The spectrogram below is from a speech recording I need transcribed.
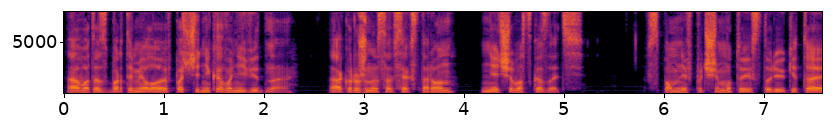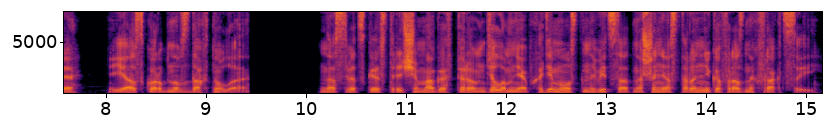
А вот из Бартомилоев почти никого не видно. Окружены со всех сторон, нечего сказать. Вспомнив почему-то историю Китая, я скорбно вздохнула. На светской встрече магов первым делом необходимо установить соотношение сторонников разных фракций.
